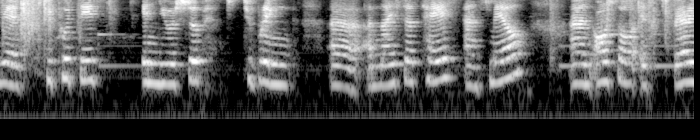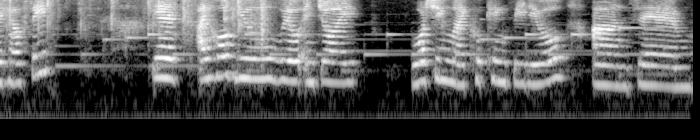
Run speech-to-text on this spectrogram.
yes, you put this in your soup to bring uh, a nicer taste and smell. And also it's very healthy. Yes, I hope you will enjoy watching my cooking video and um,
